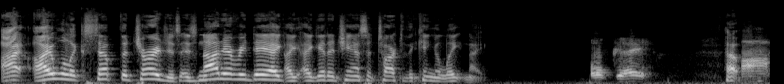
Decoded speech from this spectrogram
I, I will accept the charges. It's not every day I, I, I, get a chance to talk to the king of late night. Okay. How, uh.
